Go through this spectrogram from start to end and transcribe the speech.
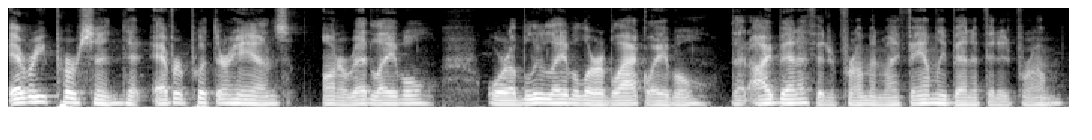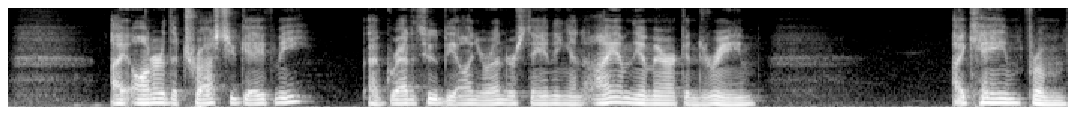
every person that ever put their hands on a red label or a blue label or a black label that I benefited from and my family benefited from. I honor the trust you gave me. Have gratitude beyond your understanding, and I am the American dream. I came from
